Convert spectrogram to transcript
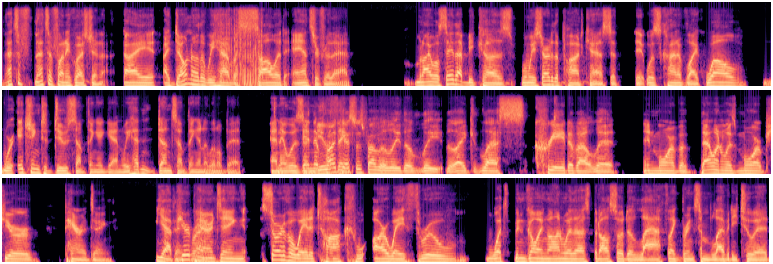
That's a that's a funny question. I I don't know that we have a solid answer for that. But I will say that because when we started the podcast, it, it was kind of like, well, we're itching to do something again. We hadn't done something in a little bit, and it was a and the podcast thing. was probably the late, like less creative outlet and more of a that one was more pure parenting. yeah, think, pure right? parenting, sort of a way to talk our way through what's been going on with us, but also to laugh, like bring some levity to it,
